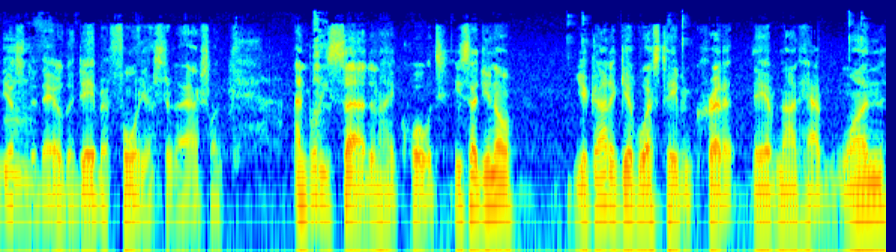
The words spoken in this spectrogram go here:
mm. yesterday or the day before yesterday, actually. And what he said, and I quote, he said, "You know, you got to give West Haven credit. They have not had one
